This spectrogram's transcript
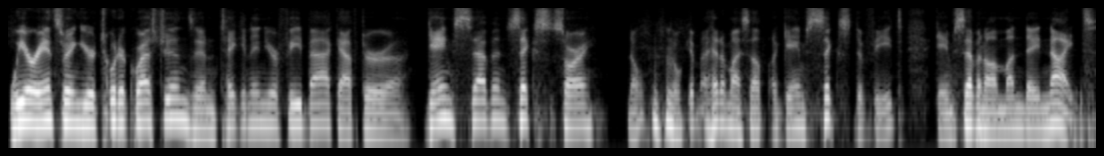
We are answering your Twitter questions and taking in your feedback after uh, game seven, six, sorry. No, don't get ahead of myself. A game six defeat, game seven on Monday night.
